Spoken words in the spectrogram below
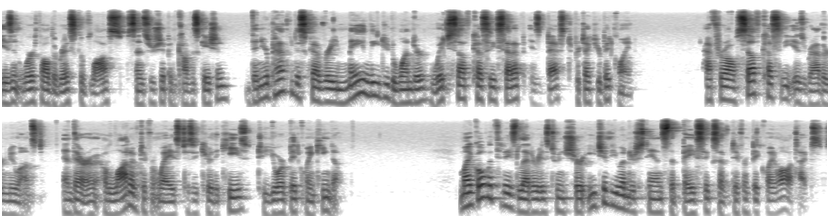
isn't worth all the risk of loss, censorship, and confiscation, then your path of discovery may lead you to wonder which self custody setup is best to protect your Bitcoin. After all, self custody is rather nuanced, and there are a lot of different ways to secure the keys to your Bitcoin kingdom. My goal with today's letter is to ensure each of you understands the basics of different Bitcoin wallet types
